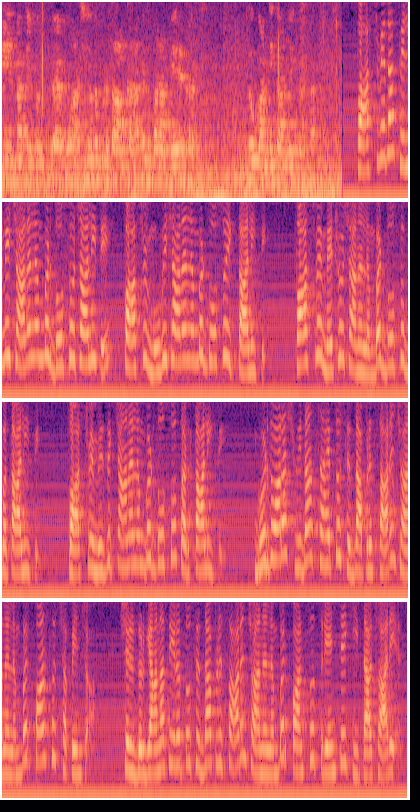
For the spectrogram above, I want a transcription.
ਤੇ ਇਹਨਾਂ ਤੇ ਹੁਣ ਅਸੀਂ ਉਹਦਾ ਪੜਤਾਲ ਕਰਾਂਗੇ, ਦੁਬਾਰਾ ਫੇਰ ਕਰਨ ਜੋ ਬਣਦੀ ਕਾਰਵਾਈ ਕਰਦਾ ਫਾਸਟਵੇ ਦਾ ਫਿਲਮੀ ਚੈਨਲ ਨੰਬਰ 240 ਤੇ ਫਾਸਟਵੇ ਮੂਵੀ ਚੈਨਲ ਨੰਬਰ 241 ਤੇ ਫਾਸਟਵੇ ਮੈਟਰੋ ਚੈਨਲ ਨੰਬਰ 242 ਤੇ ਫਾਸਟਵੇ 뮤직 ਚੈਨਲ ਨੰਬਰ 243 ਤੇ, ਗੁਰਦੁਆਰਾ ਸ਼ਹੀਦਾਂ ਸਾਹਿਬ ਤੋਂ ਸਿੱਧਾ ਪ੍ਰਸਾਰਣ ਚੈਨਲ ਨੰਬਰ 556 ਸ਼੍ਰੀ ਦੁਰਗਿਆਨਾ ਤੀਰਥ ਤੋਂ ਸਿੱਧਾ ਪ੍ਰਸਾਰਣ ਚੈਨਲ ਨੰਬਰ 563 ਤੇ ਕੀਤਾ ਜਾ ਰਿਹਾ ਹੈ।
